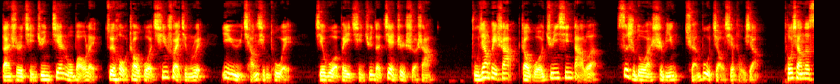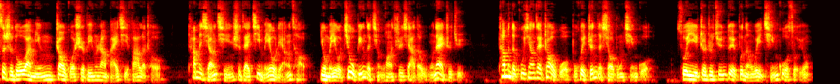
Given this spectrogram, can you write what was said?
但是秦军坚如堡垒，最后赵括亲率精锐，意欲强行突围，结果被秦军的箭阵射杀，主将被杀，赵国军心大乱，四十多万士兵全部缴械投降。投降的四十多万名赵国士兵让白起发了愁。他们降秦是在既没有粮草又没有救兵的情况之下的无奈之举。他们的故乡在赵国，不会真的效忠秦国，所以这支军队不能为秦国所用。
